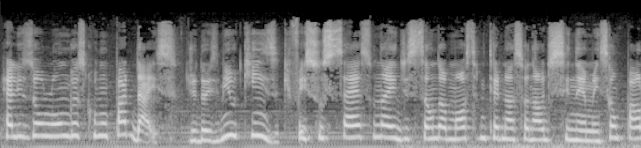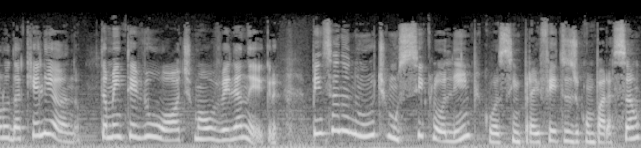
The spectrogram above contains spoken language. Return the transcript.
realizou longas como Pardais, de 2015, que fez sucesso na edição da Mostra Internacional de Cinema em São Paulo daquele ano. Também teve o ótimo Ovelha Negra. Pensando no último ciclo olímpico, assim para efeitos de comparação,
